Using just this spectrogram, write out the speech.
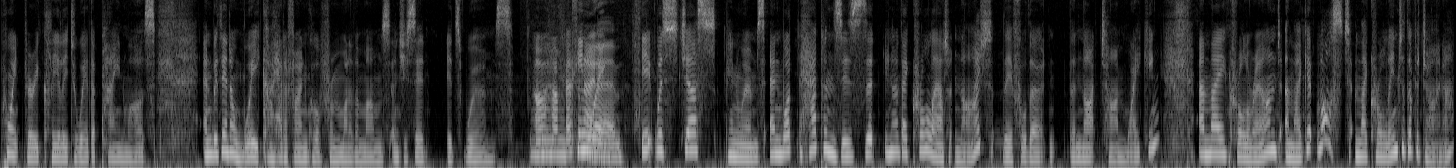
point very clearly to where the pain was. And within a week, I had a phone call from one of the mums, and she said, It's worms. Oh, how mm, fascinating. Pinworm. It was just pinworms. And what happens is that, you know, they crawl out at night, therefore the the nighttime waking, and they crawl around and they get lost and they crawl into the vagina.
